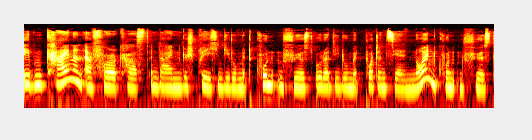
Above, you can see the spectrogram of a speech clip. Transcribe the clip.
eben keinen Erfolg hast in deinen Gesprächen, die du mit Kunden führst oder die du mit potenziellen neuen Kunden führst,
